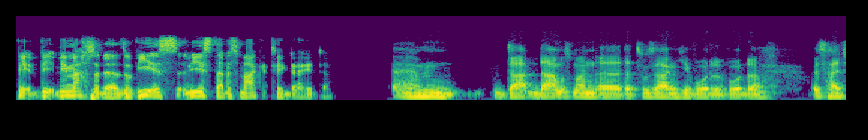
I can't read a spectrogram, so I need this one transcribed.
Wie, wie, wie machst du das? Also wie ist, wie ist da das Marketing dahinter? Ähm, da, da muss man äh, dazu sagen, hier wurde, wurde ist halt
